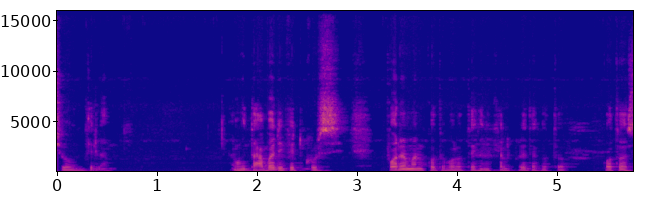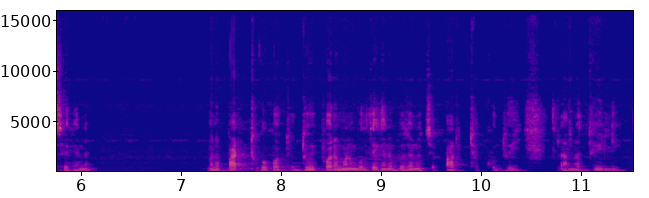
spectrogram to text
যোগ দিলাম। আমি কিন্তু আবার রিপিট করছি। পরের মান কত বলো তো এখানে খেয়াল করে দেখো তো। কত আছে এখানে? মানে পার্থক্য কত? দুই। পরের মান বলতে এখানে বোঝানো হচ্ছে পার্থক্য দুই। তাহলে আমরা দুই লিখব।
